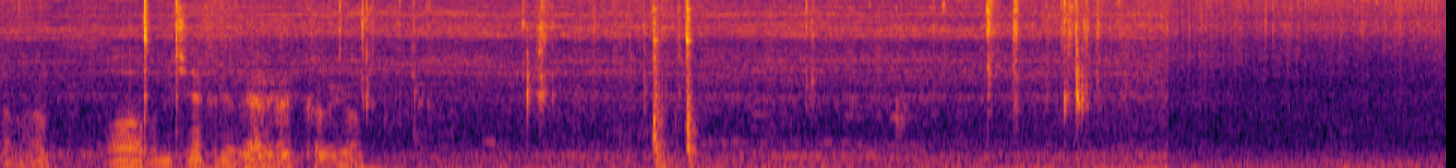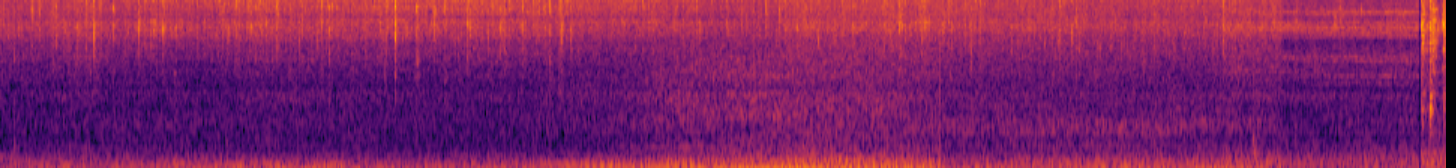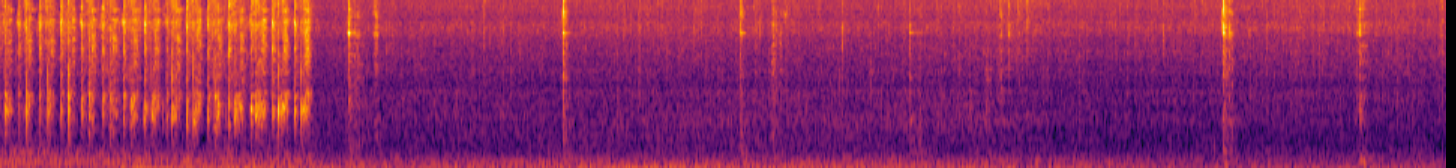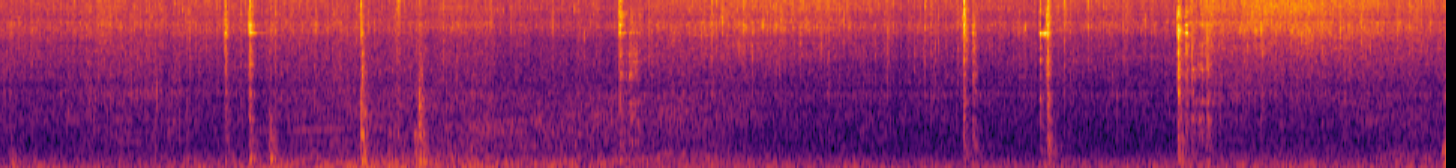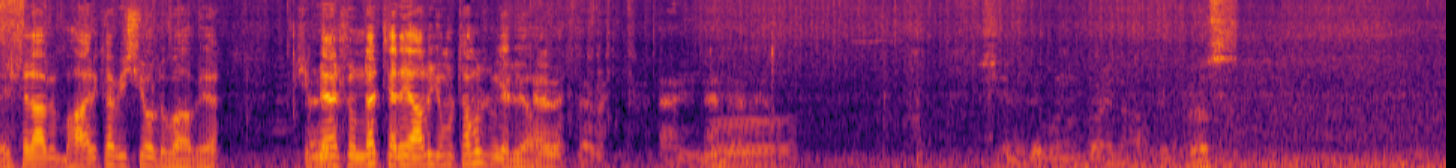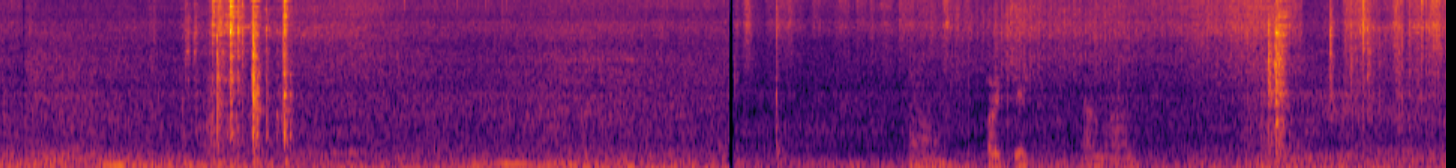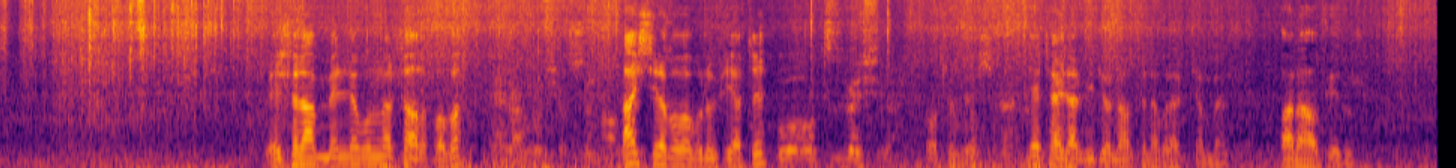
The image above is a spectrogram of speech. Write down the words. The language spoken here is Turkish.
Tamam. Oo bunun içine kırıyoruz. Yerine kırıyor. Veysel abim harika bir şey oldu bu abi ya. Şimdi Evet. en sonunda tereyağlı yumurtamız mı geliyor abi? Evet evet. Aynen öyle. Oo. Şimdi bunu böyle alıyoruz. Okey. Tamam. Veysel abim eline koluna sağlık baba. Helal hoş olsun. Al. Kaç lira baba bunun fiyatı? Bu 35 lira. 35. Detaylar videonun altına bırakacağım ben. Bana afiyet olsun.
